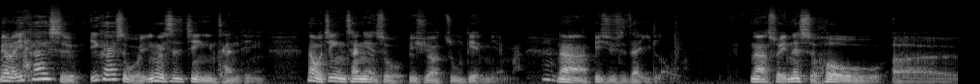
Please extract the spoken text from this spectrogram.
没有了，一开始一开始我因为是经营餐厅，那我经营餐厅的时候，我必须要租店面嘛，嗯、那必须是在一楼，那所以那时候呃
